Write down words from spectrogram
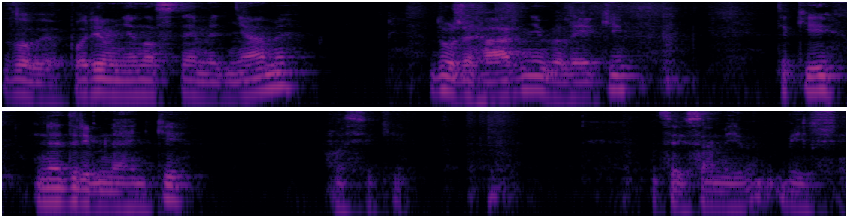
зловив. Порівняно з тими днями. Дуже гарні, великі, такі недрібненькі. Ось які. Оцей самий більший.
